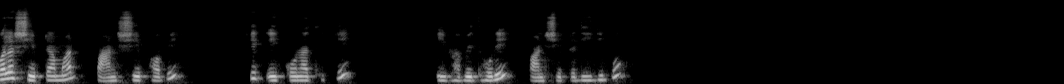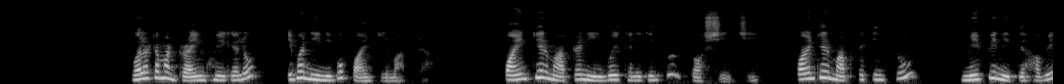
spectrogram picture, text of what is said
গলার শেপটা আমার পান শেপ হবে। ঠিক এই কোনা থেকে এইভাবে ধরে পান শেপটা দিয়ে দিব। গলাটা আমার ড্রয়িং হয়ে গেল। এবার নিয়ে নিব পয়েন্টের মাপটা। পয়েন্টের মাপটা নিয়ে নিব এখানে কিন্তু দশ ইঞ্চি। পয়েন্টের মাপটা কিন্তু মেপে নিতে হবে।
